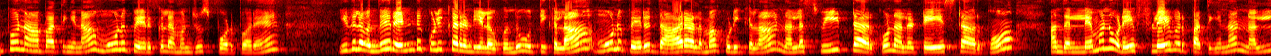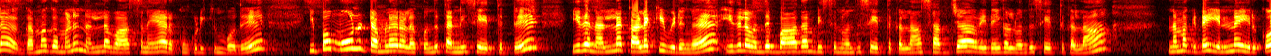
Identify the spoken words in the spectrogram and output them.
இப்போ நான் பார்த்தீங்கன்னா மூணு பேருக்கு லெமன் ஜூஸ் போட போகிறேன் இதில் வந்து ரெண்டு குழிக்கரண்டி அளவுக்கு வந்து ஊற்றிக்கலாம் மூணு பேர் தாராளமாக குடிக்கலாம். நல்லா ஸ்வீட்டாக இருக்கும் நல்லா டேஸ்ட்டாக இருக்கும். அந்த லெமனோடைய ஃப்ளேவர் பார்த்திங்கன்னா நல்ல கமகமனு நல்ல வாசனையாக இருக்கும் குடிக்கும்போது. இப்போ மூணு டம்ளர் அளவுக்கு வந்து தண்ணி சேர்த்துட்டு இதை நல்லா கலக்கி விடுங்க. இதில் வந்து பாதாம் பிசின் வந்து சேர்த்துக்கலாம் சப்ஜா விதைகள் வந்து சேர்த்துக்கலாம். நம்மக்கிட்ட என்ன இருக்கோ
